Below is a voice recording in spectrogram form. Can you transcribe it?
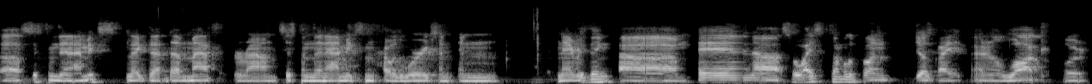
uh, system dynamics, like the, the math around system dynamics and how it works and, and, and everything. Um, and uh, so I stumbled upon just by, I don't know, luck or,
